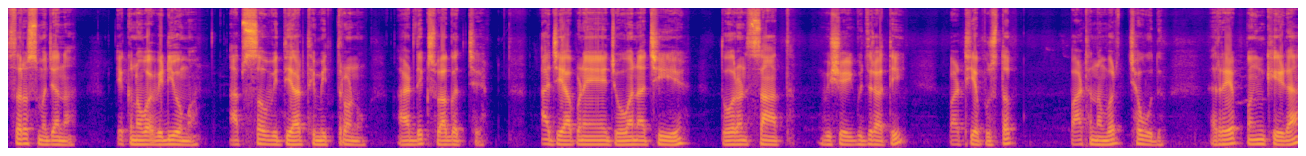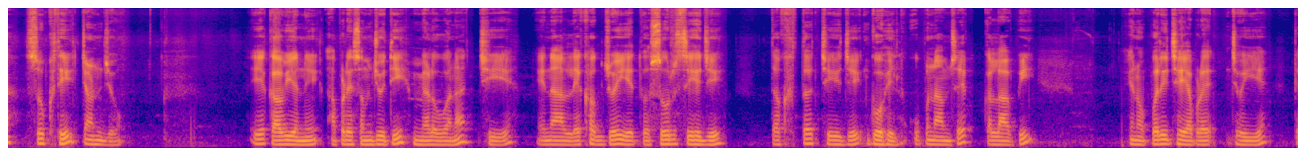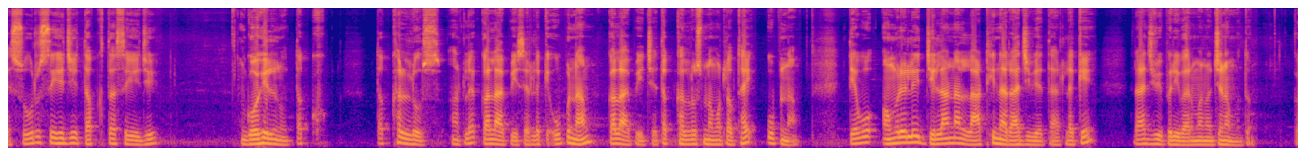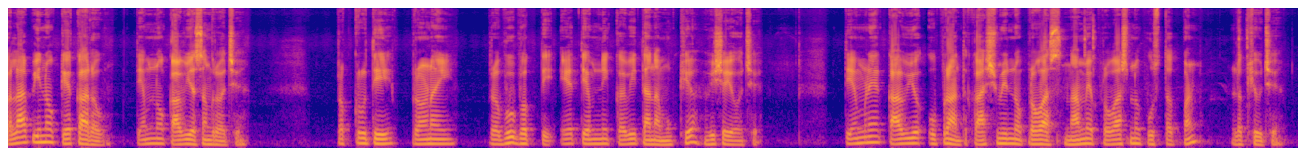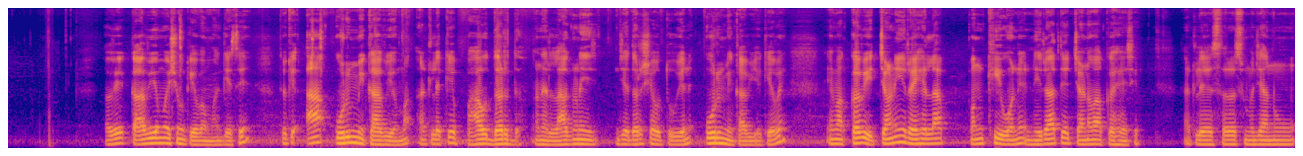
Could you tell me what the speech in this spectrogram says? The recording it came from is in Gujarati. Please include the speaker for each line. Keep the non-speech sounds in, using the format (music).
Speaker 1: સરસ મજાના એક નવા વિડીયોમાં આપ સૌ વિદ્યાર્થી મિત્રોનું હાર્દિક સ્વાગત છે. આજે આપણે જોવાના છીએ ધોરણ સાત, વિષય ગુજરાતી, પાઠ્યપુસ્તક, પાઠ નંબર ચૌદ, રે પંખીડા સુખથી ચણજો. એ કાવ્યની આપણે સમજૂતી મેળવવાના છીએ. એના લેખક જોઈએ તો સુરસિંહજી, તખ્તસિંહજી ગોહિલ. ઉપનામ છે કલાપી એનો પરિચય આપણે જોઈએ કે સુરસિંહજી તખ્તસિંહજી ગોહિલનું તખ તખલ્લુસ એટલે કલાપી છે, એટલે કે ઉપનામ કલાપી છે. તખલ્લુસનો મતલબ થાય ઉપનામ. તેઓ અમરેલી જિલ્લાના લાઠીના રાજવી હતા એટલે કે રાજવી પરિવારમાંનો જન્મ હતો. કલાપીનો કેકારવ, તેમનો કાવ્ય સંગ્રહ છે. પ્રકૃતિ, પ્રણય પ્રભુ ભક્તિ એ તેમની કવિતાના મુખ્ય વિષયો છે. તેમણે કાવ્યો ઉપરાંત કાશ્મીરનો પ્રવાસ નામે પ્રવાસનું પુસ્તક પણ લખ્યું છે. હવે કાવ્યમાં શું કહેવા માંગે છે? તો કે આ ઉર્મી કાવ્યમાં, એટલે કે ભાવ, દર્દ અને લાગણી જે દર્શાવતું હોય એને ઉર્મી કાવ્ય કહેવાય. એમાં કવિ ચણી રહેલા પંખીઓને નિરાતે ચણવા કહે છે. એટલે સરસ મજાનું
